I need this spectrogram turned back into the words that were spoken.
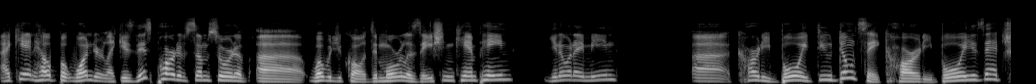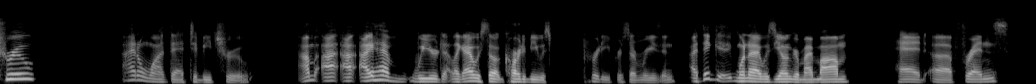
I can't help but wonder, like, is this part of some sort of uh what would you call it, demoralization campaign? You know what I mean? Uh Cardi boy, dude, don't say Cardi boy. Is that true? I don't want that to be true. I'm I I have weird like I always thought Cardi B was pretty for some reason. I think when I was younger, my mom had uh friends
